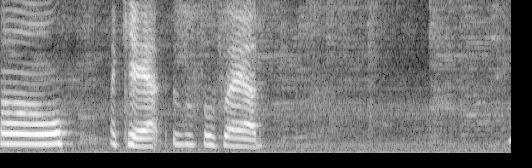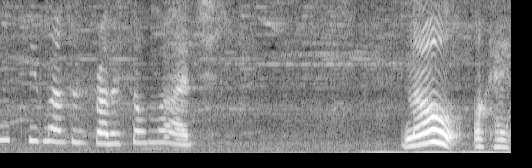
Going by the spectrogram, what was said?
Oh. I can't. This is so sad. He, loves his brother so much. No. Okay.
